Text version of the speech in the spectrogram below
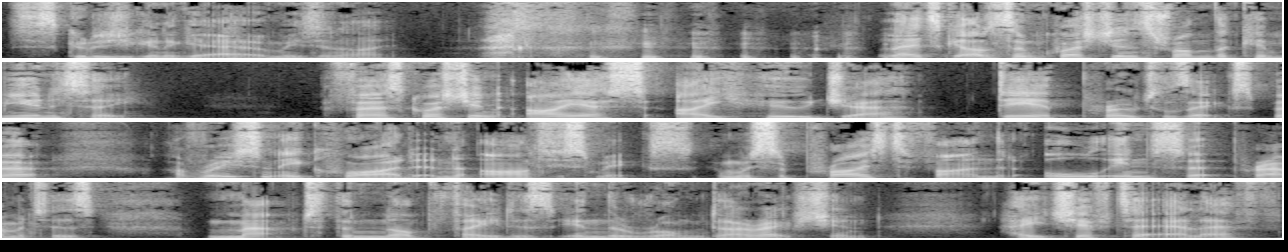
It's as good as you're going to get out of me tonight. Let's get on some questions from the community. First question, IS Ihuja, dear Pro Tools expert. I've recently acquired an artist mix and was surprised to find that all insert parameters mapped the knob faders in the wrong direction, HF to LF.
